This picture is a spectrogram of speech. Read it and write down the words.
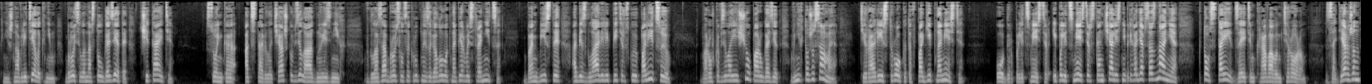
Княжна влетела к ним, бросила на стол газеты. «Читайте». Сонька отставила чашку, взяла одну из них. В глаза бросился крупный заголовок на первой странице. «Бомбисты обезглавили питерскую полицию». Воровка взяла еще пару газет, в них то же самое. «Террорист Рокотов погиб на месте». Обер-полицмейстер и полицмейстер скончались, не приходя в сознание. Кто стоит за этим кровавым террором? Задержан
